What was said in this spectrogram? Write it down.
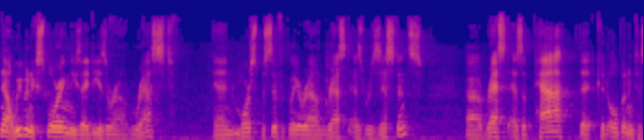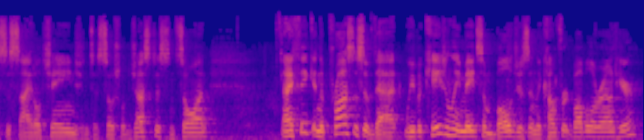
Now, we've been exploring these ideas around rest, and more specifically around rest as resistance, uh, rest as a path that could open into societal change, into social justice, and so on. And I think in the process of that, we've occasionally made some bulges in the comfort bubble around here.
